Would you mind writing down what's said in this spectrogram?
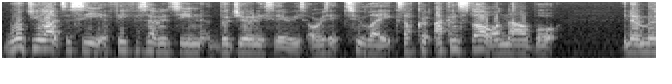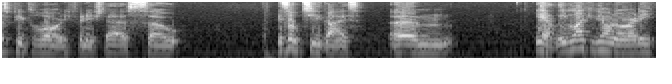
Would you like to see a FIFA 17 The Journey series, or is it too late? Because I could, I can start one now, but you know, most people have already finished theirs. So, it's up to you guys. Um, yeah, leave a like if you haven't already.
